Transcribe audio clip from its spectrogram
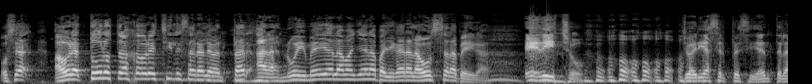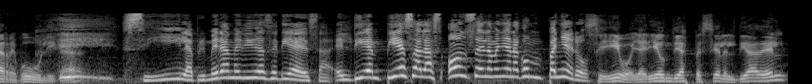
O sea, ahora todos los trabajadores de Chile se van a levantar a las nueve y media de la mañana para llegar a las 11 a la pega. He dicho. Yo debería ser presidente de la República. Sí, la primera medida sería esa. El día empieza a las 11 de la mañana, compañeros. Sí, voy, haría un día especial, el día de él.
